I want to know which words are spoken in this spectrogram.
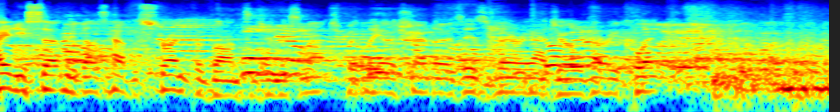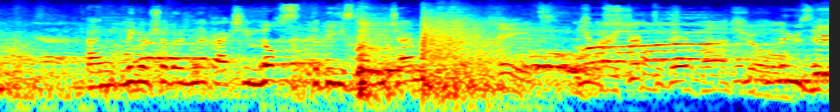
Hades certainly does have the strength advantage in this match, but Leo Shadows is very agile, very quick. And Leo Shadows never actually lost the BCW championship. Indeed, it's He was very stripped of it, didn't controversial. lose it.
